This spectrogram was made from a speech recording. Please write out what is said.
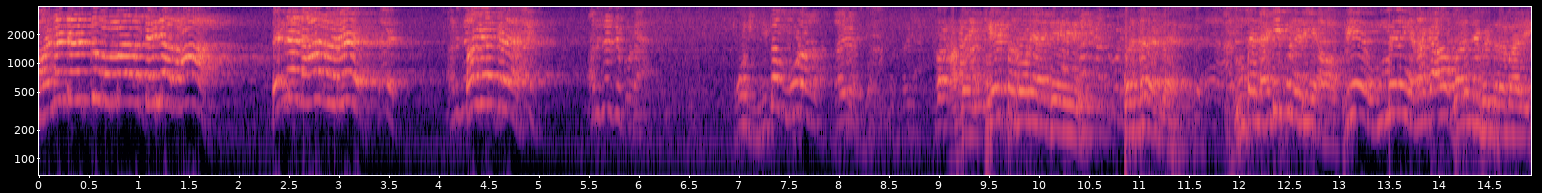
பன்னெண்டு எழுத்து உமால தெரியாதா? என்ன நான் கேட்கிறேன் மூடணும். அதை கேட்டதோட எனக்கு பிரச்சனை இல்லை. இந்த நடிப்பு நடிகை அப்படியே உண்மையில எனக்காக பறிஞ்சு பேசுற மாதிரி.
